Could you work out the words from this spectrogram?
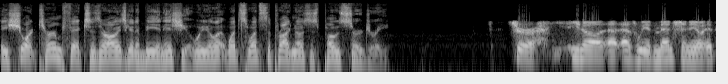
a short term fix? Is there always going to be an issue? What's what's the prognosis post surgery? Sure. You know, as we had mentioned, you know, it's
